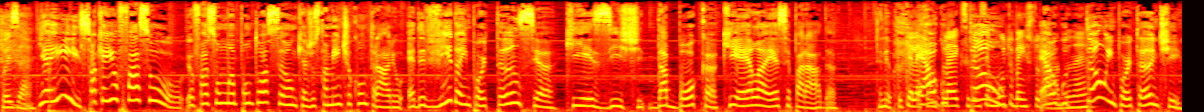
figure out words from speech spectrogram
Pois é. E aí, só que aí eu faço, eu faço uma pontuação que é justamente o contrário. É devido à importância que existe da boca que ela é separada. Entendeu? Porque ela é algo complexa, tem que ser muito bem estudado, É algo né? tão importante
